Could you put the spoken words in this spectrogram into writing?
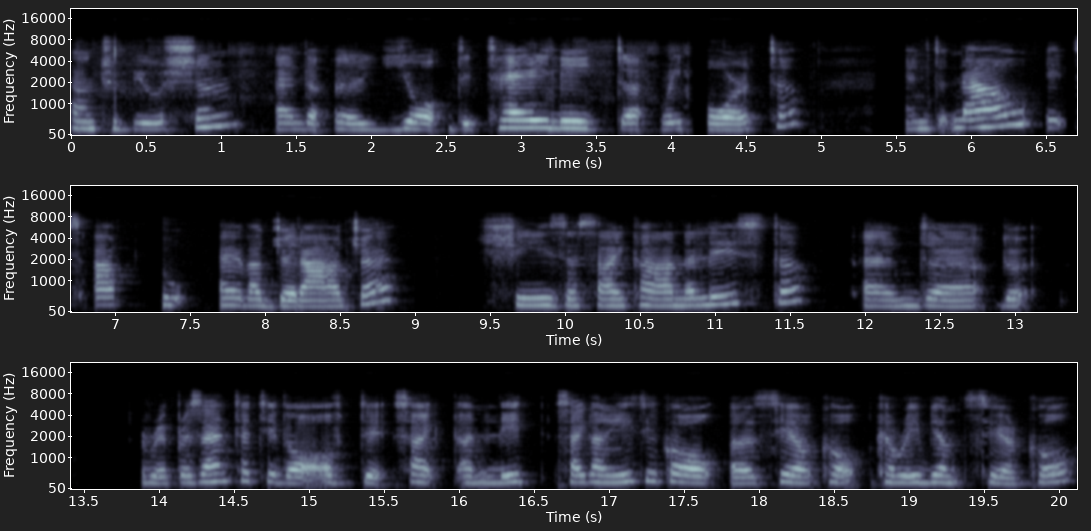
contribution and uh, your detailed report. And now it's up to Eva Gerace. She's a psychoanalyst and uh, the representative of the psychoanalytical uh, circle, Caribbean Circle,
